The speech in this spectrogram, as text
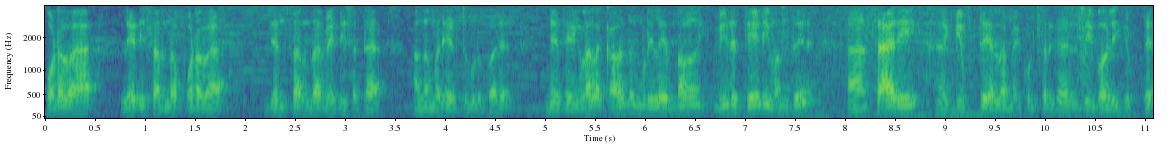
புடவை லேடிஸாக இருந்தால் புடவை ஜென்ஸாக இருந்தால் வேட்டி சட்டை அந்த மாதிரி எடுத்து கொடுப்பாரு. நேற்று எங்களால் கலந்துக்க முடியல. இருந்தாலும் வீடு தேடி வந்து சாரீ கிஃப்ட்டு எல்லாமே கொடுத்துருக்காரு. தீபாவளி கிஃப்ட்டு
